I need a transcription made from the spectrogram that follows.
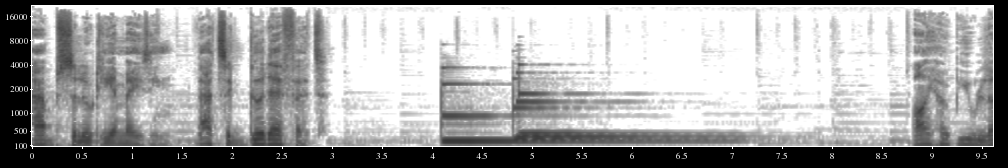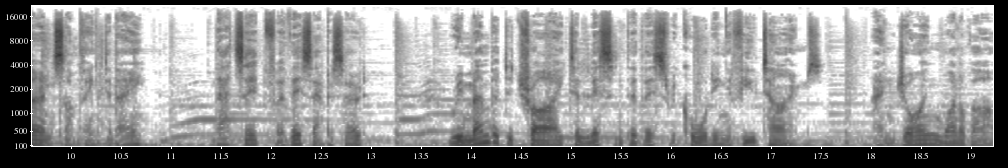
Absolutely amazing. That's a good effort. I hope you learned something today. That's it for this episode. Remember to try to listen to this recording a few times and join one of our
